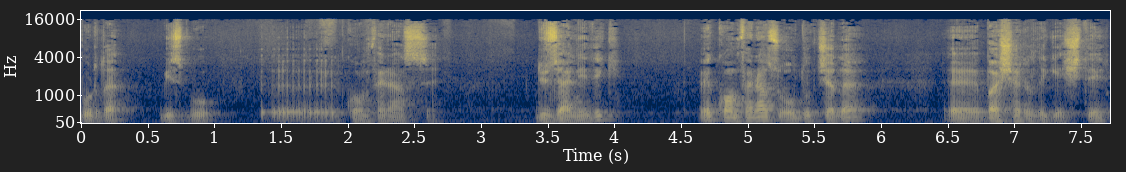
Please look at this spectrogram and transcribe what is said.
burada biz bu e, konferansı düzenledik ve konferans oldukça da e, başarılı geçti.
